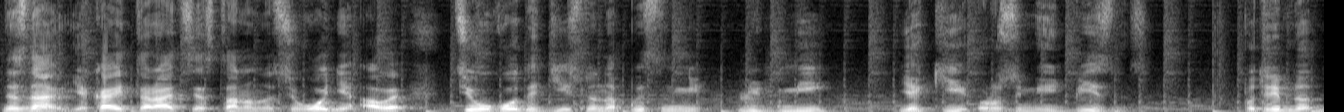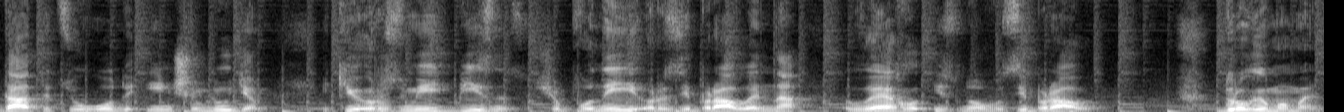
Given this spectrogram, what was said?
Не знаю, яка ітерація станом на сьогодні, але ці угоди дійсно написані людьми, які розуміють бізнес. Потрібно дати цю угоду іншим людям, які розуміють бізнес, щоб вони її розібрали на лего і знову зібрали. Другий момент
